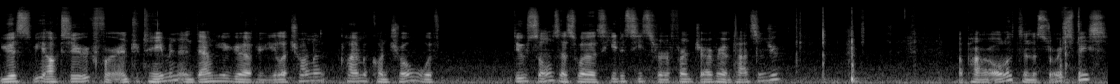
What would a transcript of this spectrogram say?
USB auxiliary for entertainment, and down here you have your electronic climate control with dual zones as well as heated seats for the front driver and passenger. A power outlet and a storage space,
